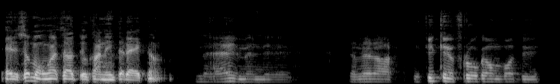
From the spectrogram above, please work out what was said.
Är det så många så att du kan inte räkna? Nej, men eh, jag menar, du fick en fråga om vad du...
